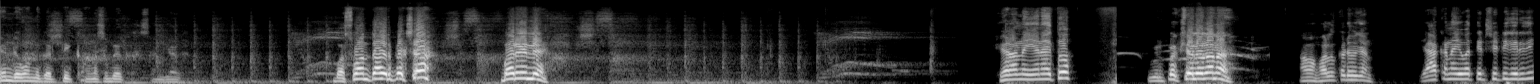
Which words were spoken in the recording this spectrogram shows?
ಏನ್ರಿ ಒಂದು ಗತಿ ಕಾಣಿಸ್ಬೇಕು ಸಂಗ್ಯಾಗ ಬಸವಂತ ಇರ್ಪೇಕ್ಷ ಬರ್ರಿ ಇಲ್ಲಿ. ಹೇಳಣ್ಣ ಏನಾಯ್ತು? ವಿರ್ಪೇಕ್ಷ ಅದಾನ ಅವ ಹೊಲದ ಕಡೆ ಹೋಗ್ಯಾನ. ಯಾಕಣ್ಣ ಇವತ್ತಿಟ್ಟು ಸಿಟ್ಟಿಗೇರಿದಿ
